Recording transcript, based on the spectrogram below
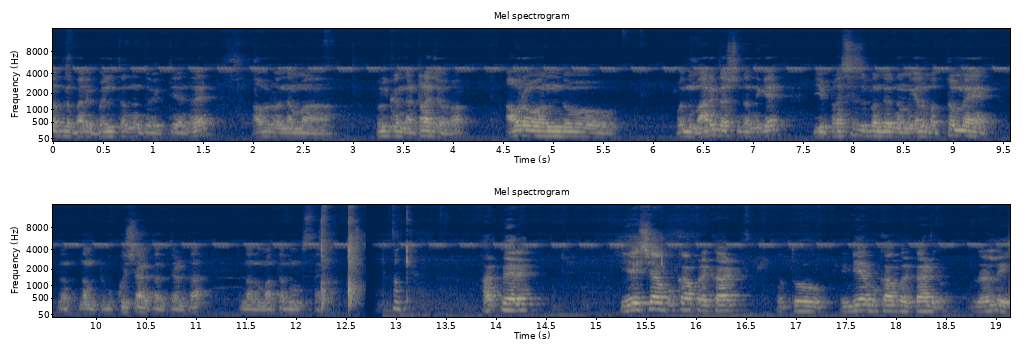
ಮೊದಲು ಬಾರಿ ಬೈಲು ತಂದಂಥ ವ್ಯಕ್ತಿ ಅಂದರೆ ಅವರು ನಮ್ಮ ಹುಲ್ಕಲ್ ನಟರಾಜ್ ಅವರು. ಅವರ ಒಂದು ಒಂದು ಮಾರ್ಗದರ್ಶನದೊಂದಿಗೆ ಈ ಪ್ರಶಸ್ತಿ ಬಂದಿರೋ ನಮಗೆಲ್ಲ ಮತ್ತೊಮ್ಮೆ ನಮ್ಗೆ ತುಂಬ ಖುಷಿ ಆಗ್ತದೆ ಅಂತ ಹೇಳ್ತಾ ನಾನು ಮಾತನ್ನು ಮುಗಿಸ್ತೇನೆ. ಆತ್ಮೀಯರೇ ಏಷ್ಯಾ ಬುಕ್ ಆಫ್ ರೆಕಾರ್ಡ್ ಮತ್ತು ಇಂಡಿಯಾ ಬುಕ್ ಆಫ್ ರೆಕಾರ್ಡ್ ಇದರಲ್ಲಿ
